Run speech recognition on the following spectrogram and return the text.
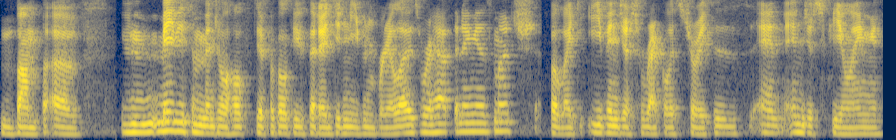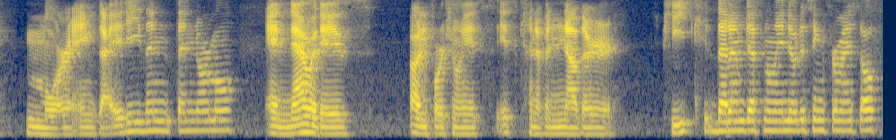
bump of maybe some mental health difficulties that i didn't even realize were happening as much but like even just reckless choices and, and just feeling more anxiety than, than normal and nowadays unfortunately it's it's kind of another peak that i'm definitely noticing for myself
